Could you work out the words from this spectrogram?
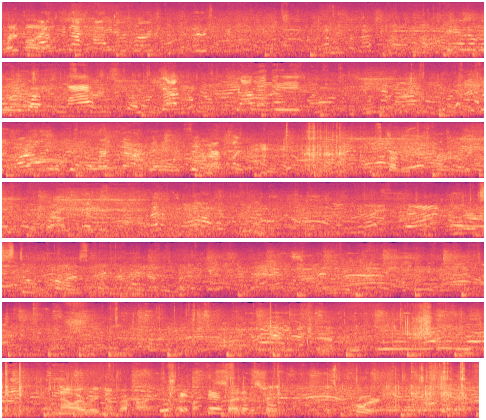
right by it. behind up on this side of the street. It's poor.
